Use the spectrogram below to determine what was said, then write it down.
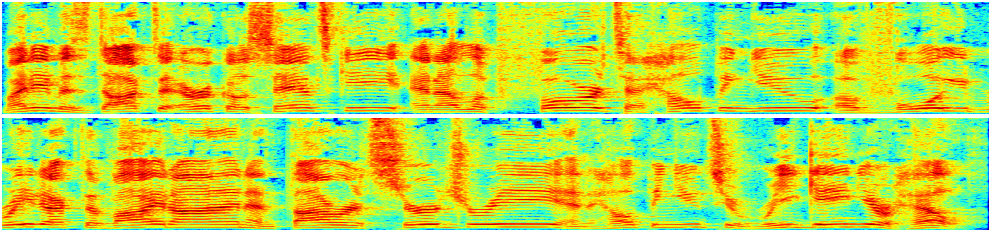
My name is Dr. Eric Osansky, and I look forward to helping you avoid radioactive iodine and thyroid surgery and helping you to regain your health.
